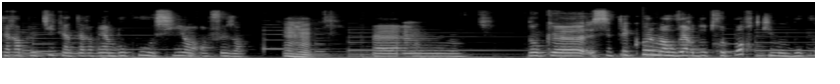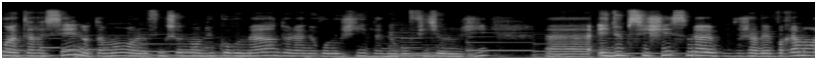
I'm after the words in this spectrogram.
thérapeutique intervient beaucoup aussi en, faisant. Mhm. Donc, euh, cette école m'a ouvert d'autres portes qui m'ont beaucoup intéressée, notamment euh, le fonctionnement du corps humain, de la neurologie, de la neurophysiologie euh, et du psychisme. J'avais vraiment,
